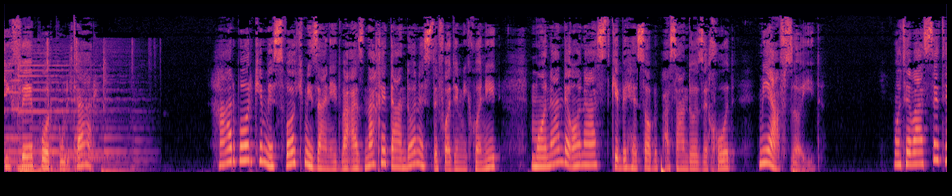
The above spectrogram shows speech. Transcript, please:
کیف پرپولتر هر بار که مسواک می‌زنید و از نخ دندان استفاده می کنید مانند آن است که به حساب پسنداز خود می افزایید. متوسط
